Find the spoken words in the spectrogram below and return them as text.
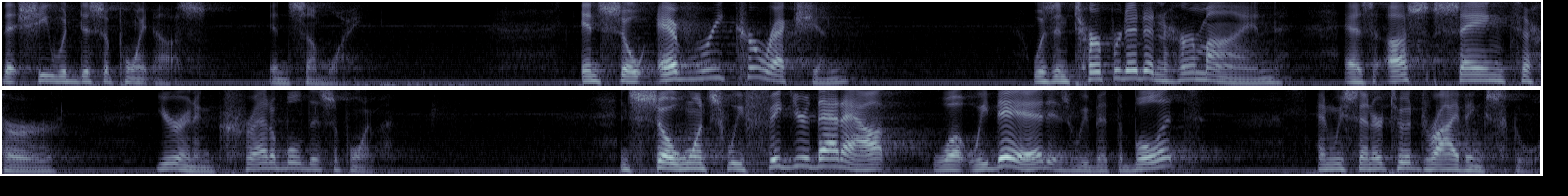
that she would disappoint us in some way. And so every correction was interpreted in her mind as us saying to her, You're an incredible disappointment. And so once we figured that out, what we did is we bit the bullet and we sent her to a driving school.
